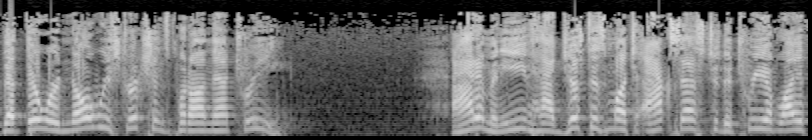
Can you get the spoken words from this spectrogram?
that there were no restrictions put on that tree. Adam and Eve had just as much access to the tree of life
